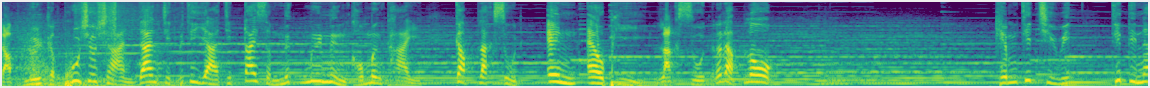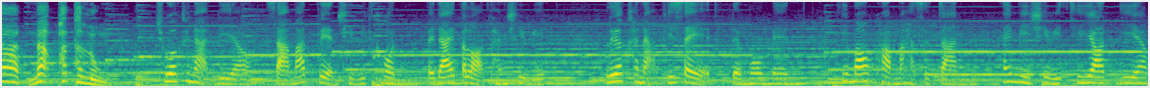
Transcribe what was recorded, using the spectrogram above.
จับมือกับผู้เชี่ยวชาญด้านจิตวิทยาจิตใต้สำนึกมือหนึ่งของเมืองไทย กับหลักสูตร NLP หลักสูตรระดับโลก เข็มทิศชีวิต ทิตินาถณพัทลุง ชั่วขณะเดียวสามารถเปลี่ยนชีวิตคนไปได้ตลอดทั้งชีวิต เลือกขณะพิเศษ The Moment ที่มอบความมหัศจรรย์ ให้มีชีวิตที่ยอดเยี่ยม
